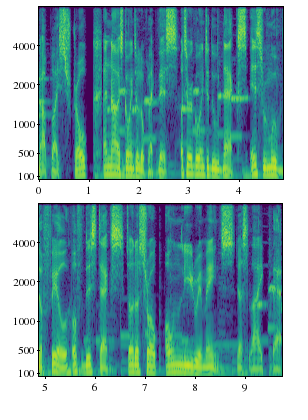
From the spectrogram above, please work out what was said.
to apply stroke and now it's going to look like this. What we're going to do next is remove the fill of this text so the stroke only remains just like that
